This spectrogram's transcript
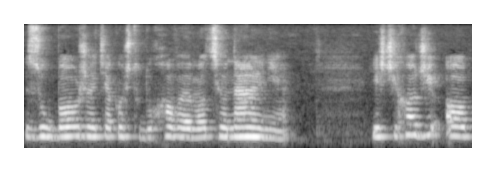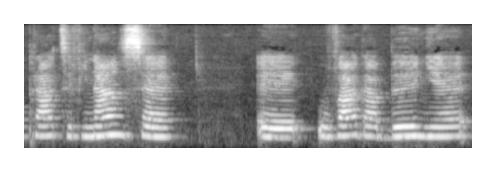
zubożeć jakoś tu duchowo, emocjonalnie. Jeśli chodzi o pracę, finanse, yy, uwaga, by nie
